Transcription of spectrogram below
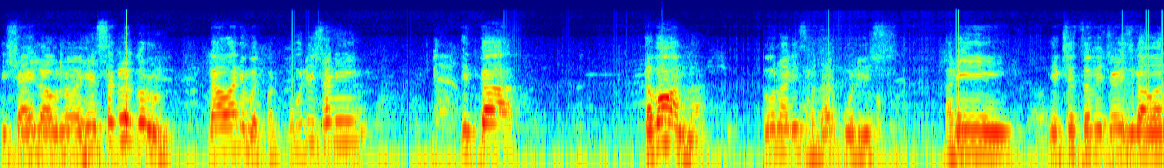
ती शाई लावणं हे सगळं करून गावाने मत पण पोलिसांनी इतका दबाव आणला. दोन अडीच हजार पोलीस आणि एकशे चव्वेचाळीस गावात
